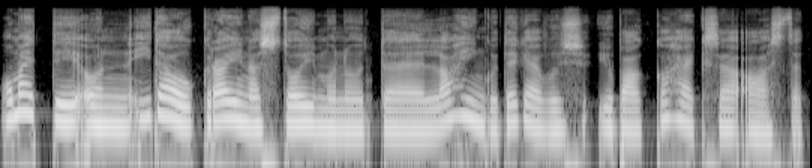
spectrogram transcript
ometi on Ida-Ukrainas toimunud äh, lahingutegevus juba kaheksa aastat.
